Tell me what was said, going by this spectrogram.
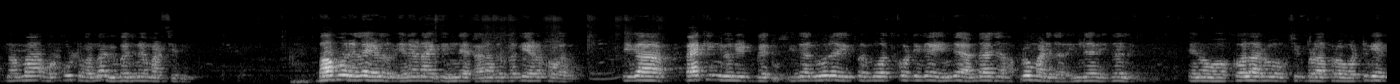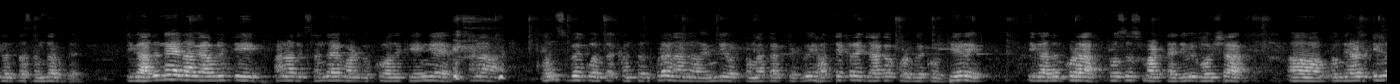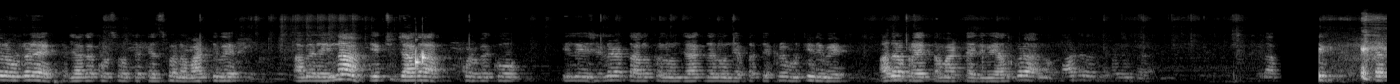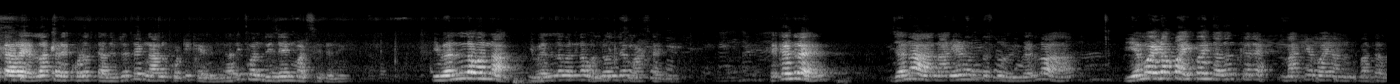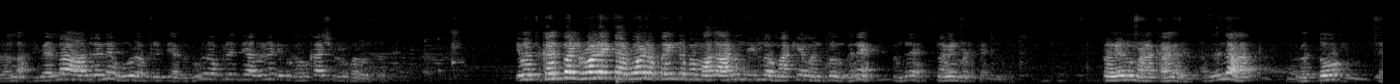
ನಮ್ಮ ಒಕ್ಕೂಟವನ್ನ ವಿಭಜನೆ ಮಾಡಿಸಿದ್ವಿ. ಬಾಬು ಅವರೆಲ್ಲ ಹೇಳಿದ್ರು ಏನೇನಾಯ್ತು ಹಿಂದೆ? ನಾನು ಅದ್ರ ಬಗ್ಗೆ ಹೇಳಕ್ ಹೋಗಲ್ಲ. ಈಗ ಪ್ಯಾಕಿಂಗ್ ಯೂನಿಟ್ ಬೇಕು. ಈಗ ನೂರ ಇಪ್ಪ ಮೂವತ್ತು ಕೋಟಿಗೆ ಹಿಂದೆ ಅಂದಾಜು ಅಪ್ರೂವ್ ಮಾಡಿದ್ದಾರೆ, ಹಿಂದೆ ಇದರಲ್ಲಿ. ಏನು ಕೋಲಾರ, ಚಿಕ್ಕಬಳ್ಳಾಪುರ ಒಟ್ಟಿಗೆ ಇದ್ದಂಥ ಸಂದರ್ಭದಲ್ಲಿ. ಈಗ ಅದನ್ನೇ ನಾವು ಯಾವ ರೀತಿ ಹಣ ಅದಕ್ಕೆ ಸಂದಾಯ ಮಾಡಬೇಕು, ಅದಕ್ಕೆ ಹೆಂಗೆ ಹಣ ಹೊಂದಿಸ್ಬೇಕು ಅಂತಕ್ಕಂಥದ್ದು ಕೂಡ ನಾನು ಎಂ ಡಿ ಅವ್ರ ಮಾತಾಡ್ತಿದ್ವಿ. ಹತ್ತು ಎಕರೆ ಜಾಗ ಕೊಡಬೇಕು ಅಂತ ಹೇಳಿ ಈಗ ಅದನ್ನು ಕೂಡ ಪ್ರೋಸೆಸ್ ಮಾಡ್ತಾ ಇದ್ದೀವಿ ಬಹುಶಃ ಒಂದೆರಡು ಒಂದ್ ತಿಂಗಳ ಒಳಗಡೆ ಜಾಗ ಕೊಡಿಸುವಂಥ ಕೆಲಸವನ್ನು ಮಾಡ್ತೀವಿ. ಆಮೇಲೆ ಇನ್ನೂ ಹೆಚ್ಚು ಜಾಗ ಕೊಡಬೇಕು. ಇಲ್ಲಿ ಶಿಡ್ಲಘಟ್ಟ ತಾಲೂಕಲ್ಲಿ ಒಂದು ಜಾಗದಲ್ಲಿ ಒಂದು ಎಪ್ಪತ್ತು ಎಕರೆ ಹುಡುಕಿದ್ದೀವಿ ಅದರ ಪ್ರಯತ್ನ ಮಾಡ್ತಾ ಇದ್ದೀವಿ ಅದು ಕೂಡ ಸರ್ಕಾರ ಎಲ್ಲ ಕಡೆ ಕೊಡುತ್ತೆ. ಅದ್ರ ಜೊತೆಗೆ ನಾನು ಕೊಟ್ಟು ಕೇಳಿದ್ದೀನಿ ಅದಕ್ಕೆ ಒಂದು ಡಿಸೈನ್ ಮಾಡಿಸಿದ್ದೀನಿ ಇವೆಲ್ಲವನ್ನ ಇವೆಲ್ಲವನ್ನ ಒಂದೊಂದೇ ಮಾಡ್ತಾ ಇದ್ದೀನಿ ಯಾಕಂದ್ರೆ ಜನ, ನಾನು ಹೇಳುವಂಥದ್ದು, ಇವೆಲ್ಲ ಏಮೋ ಇಡಪ್ಪ ಐಪೈಂದ ಅದೊಂದು ಕರೆ ಮಾಕೆ ಮಾಯ ಅಂತ ಮಾತಾಡೋದಲ್ಲ. ಇವೆಲ್ಲ ಆದ್ರೇನೆ ಊರು ಅಭಿವೃದ್ಧಿ ಆಗೋದು. ಊರು ಅಭಿವೃದ್ಧಿ ಆದ್ರೇನೆ ನಿಮಗೆ ಅವಕಾಶಗಳು ಬರುತ್ತದೆ ಇವತ್ತು ಕಲ್ಪಲ್ಲಿ ರೋಡ್ ಐತೆ ರೋಡ್ ಪೈಂದಪ್ಪ ಮಾದ ಆಡೊಂದು ಇಲ್ಲೋ ಮಾಕೆ ಅನ್ಕೊಂಡ್ಬನೆ ಅಂದ್ರೆ ನಾವೇನ್ ಮಾಡ್ತೀವಿ ನಾವೇನು ಮಾಡೋಕ್ಕಾಗೋದಿಲ್ಲ ಅದರಿಂದ ಇವತ್ತು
